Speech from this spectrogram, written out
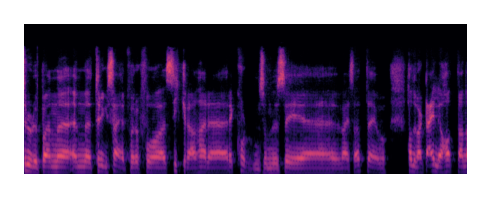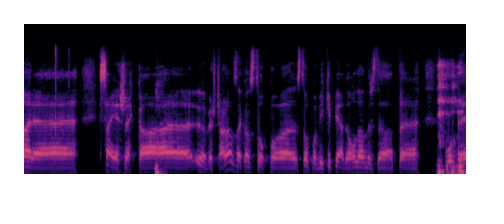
Tror du på en, en, trygg seier for å få sikra rekorden, som du sier, Veiseth? Det jo, hadde vært deilig å ha den eh, seiersrekka øverst her, da, så jeg kan stå på, stå på Wikipedia og alle andre steder at eh, Molde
